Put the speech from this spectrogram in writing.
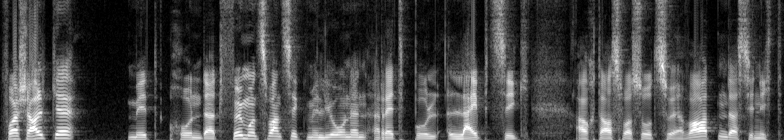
Vor Schalke mit 125 Millionen Red Bull Leipzig. Auch das war so zu erwarten, dass sie nicht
